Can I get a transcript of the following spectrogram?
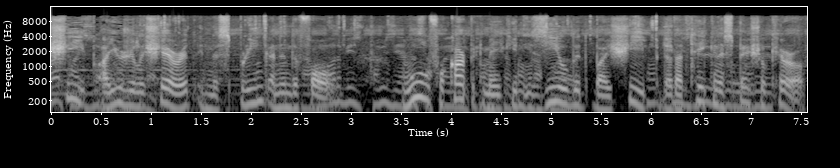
Sheep are usually sheared in the spring and in the fall. Wool for carpet making is yielded by sheep that are taken especial care of.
